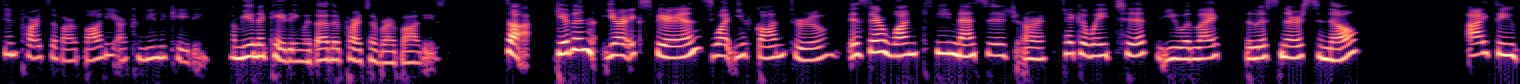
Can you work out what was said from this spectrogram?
different parts of our body are communicating, communicating with other parts of our bodies. So, given your experience, what you've gone through, is there one key message or takeaway tip you would like the listeners to know? I think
